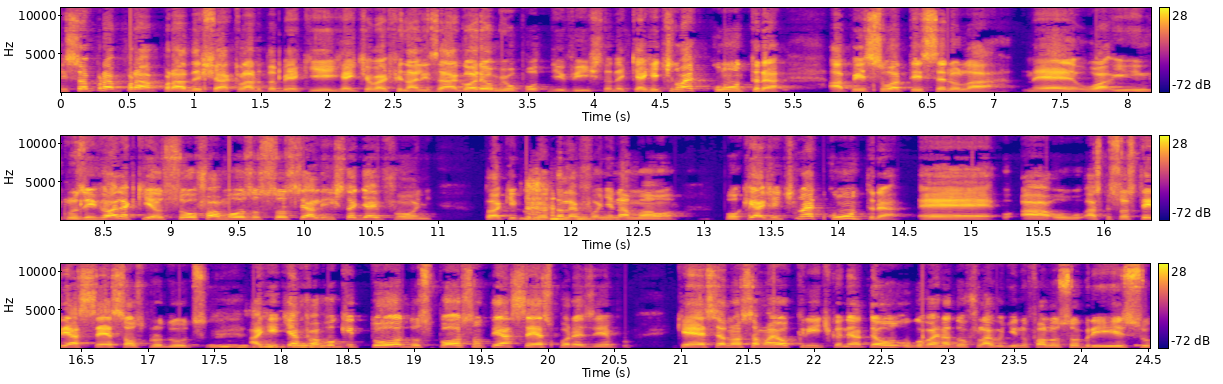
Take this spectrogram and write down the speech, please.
e só para deixar claro também aqui, a gente vai finalizar, agora é o meu ponto de vista, né? Que a gente não é contra a pessoa ter celular, né? Inclusive, olha aqui, eu sou o famoso socialista de iPhone. Tô aqui com o meu telefone na mão, ó. Porque a gente não é contra é, a, o, as pessoas terem acesso aos produtos. A gente é a favor que todos possam ter acesso, por exemplo, que essa é a nossa maior crítica, né? Até o, governador Flávio Dino falou sobre isso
